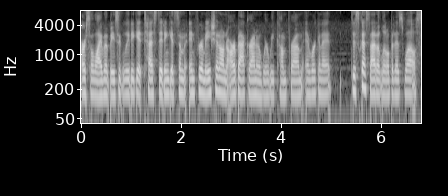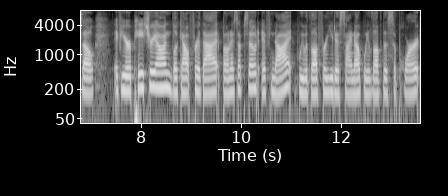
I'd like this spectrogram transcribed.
our saliva, basically to get tested and get some information on our background and where we come from. And we're gonna discuss that a little bit as well. So if you're a Patreon, look out for that bonus episode. If not, we would love for you to sign up. We love the support,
